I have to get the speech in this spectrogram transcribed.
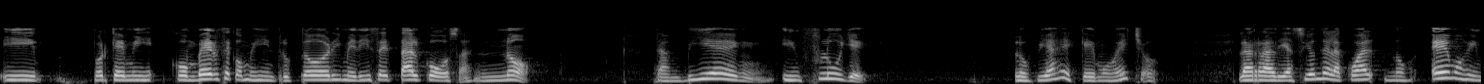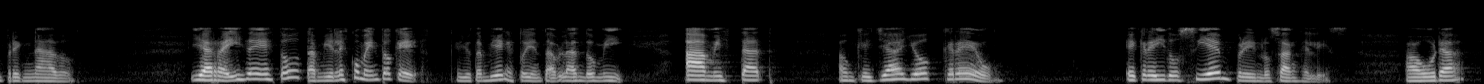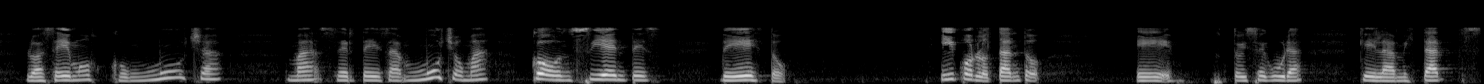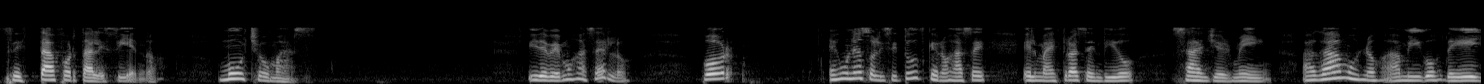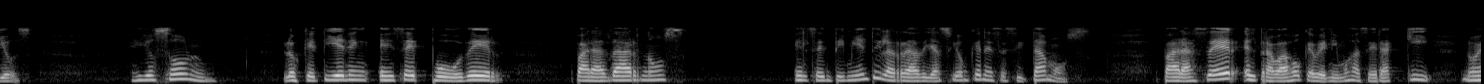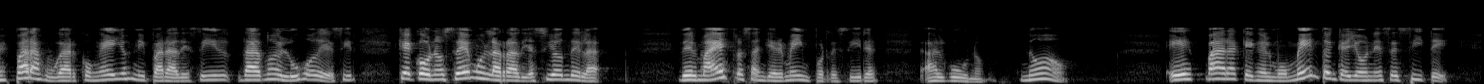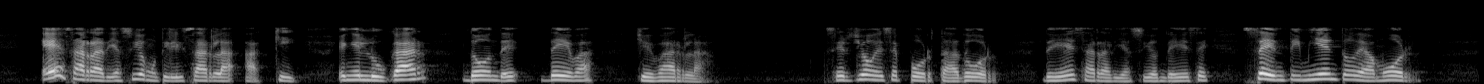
y porque mi converse con mis instructores y me dice tal cosa. No. También influye los viajes que hemos hecho, la radiación de la cual nos hemos impregnado. Y a raíz de esto, también les comento que, que yo también estoy entablando mi amistad, aunque ya yo creo, he creído siempre en los ángeles. Ahora lo hacemos con mucha más certeza, mucho más conscientes de esto. Y por lo tanto, eh, estoy segura que la amistad se está fortaleciendo mucho más. Y debemos hacerlo. Por es una solicitud que nos hace el maestro ascendido Saint Germain. Hagámonos amigos de ellos. Ellos son los que tienen ese poder para darnos el sentimiento y la radiación que necesitamos para hacer el trabajo que venimos a hacer aquí. No es para jugar con ellos ni para decir, darnos el lujo de decir que conocemos la radiación de la, del maestro San Germain, por decir alguno. No. Es para que en el momento en que yo necesite esa radiación, utilizarla aquí, en el lugar donde deba llevarla ser yo ese portador de esa radiación, de ese sentimiento de amor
